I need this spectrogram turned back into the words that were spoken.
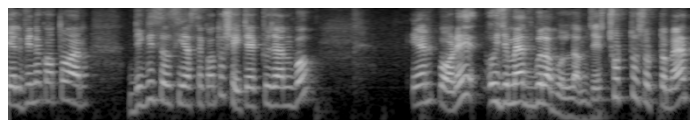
কেলভিনে কত আর ডিগ্রি সেলসিয়াসে কত, সেইটা একটু জানব। এরপরে ওই যে ম্যাথগুলা বললাম যে ছোট্ট ছোট্ট ম্যাথ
